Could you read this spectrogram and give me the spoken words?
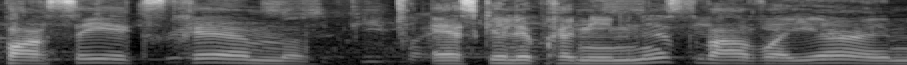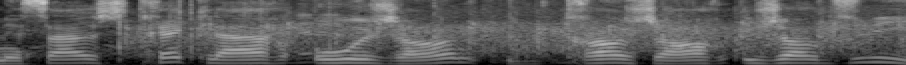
pensée extrême. Est-ce que le premier ministre va envoyer un message très clair aux gens transgenres aujourd'hui?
